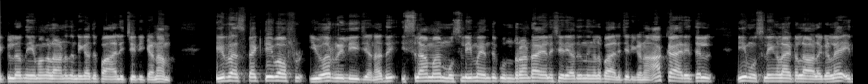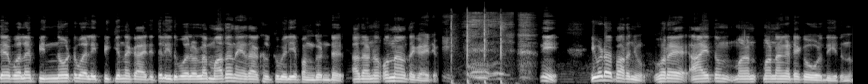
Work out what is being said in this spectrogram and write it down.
സെക്യുലർ നിയമങ്ങളാണെന്നുണ്ടെങ്കിൽ അത് പാലിച്ചിരിക്കണം. ഇറസ്പെക്റ്റീവ് ഓഫ് യുവർ റിലീജിയൻ അത് ഇസ്ലാമ മുസ്ലിമ എന്ത് കുന്ത്രാണ്ടായാലും ശരി അത് നിങ്ങൾ പാലിച്ചിരിക്കണം. ആ കാര്യത്തിൽ ഈ മുസ്ലിങ്ങളായിട്ടുള്ള ആളുകളെ ഇതേപോലെ പിന്നോട്ട് വലിപ്പിക്കുന്ന കാര്യത്തിൽ ഇതുപോലുള്ള മത നേതാക്കൾക്ക് വലിയ പങ്കുണ്ട്. അതാണ് ഒന്നാമത്തെ കാര്യം. ഇനി ഇവിടെ പറഞ്ഞു കുറെ ആയത്തും മണ്ണാങ്കട്ടയൊക്കെ എഴുതിയിരുന്നു.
